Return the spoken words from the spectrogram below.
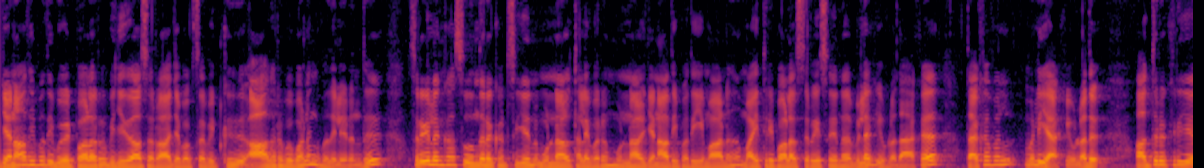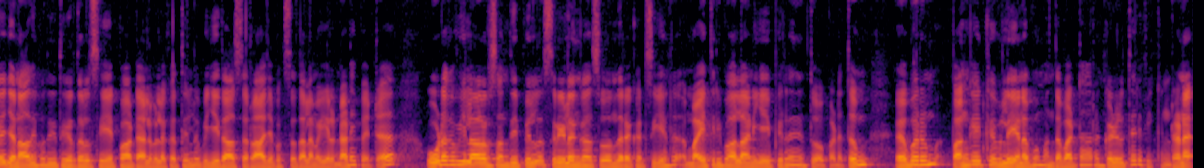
ஜனாதிபதி வேட்பாளர் விஜயதாச ராஜபக்சவிற்கு ஆதரவு வழங்குவதிலிருந்து ஸ்ரீலங்கா சுதந்திர கட்சியின் முன்னாள் தலைவரும் முன்னாள் ஜனாதிபதியுமான மைத்ரிபால சிறிசேன விலகியுள்ளதாக தகவல் வெளியாகியுள்ளது. அத்திருக்கிய ஜனாதிபதி தேர்தல் செயற்பாட்டு அலுவலகத்தில் விஜயதாச ராஜபக்ச தலைமையில் நடைபெற்ற ஊடகவியலாளர் சந்திப்பில் ஸ்ரீலங்கா சுதந்திர கட்சியின் மைத்ரிபால அணியை பிரதிநிதித்துவப்படுத்தும் எவரும் பங்கேற்கவில்லை எனவும் அந்த வட்டாரங்கள் தெரிவிக்கின்றன.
